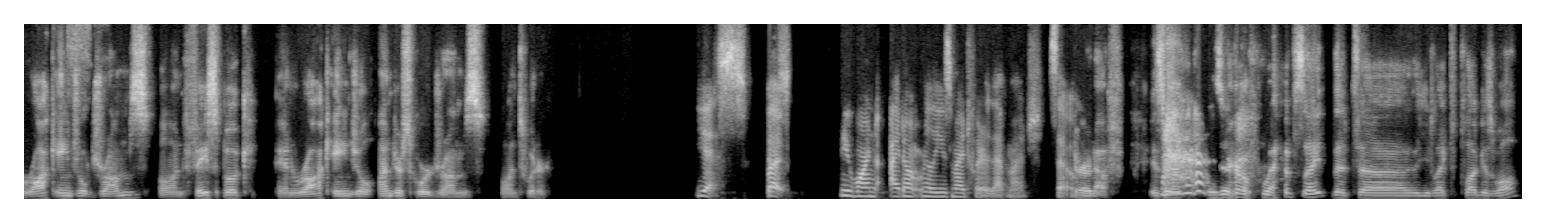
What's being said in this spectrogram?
Rock Angel Drums on Facebook and Rock Angel underscore Drums on Twitter. Yes, but yes. Be warned, I don't really use my Twitter that much. So fair enough. Is there is there a website that uh, you'd like to plug as well?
